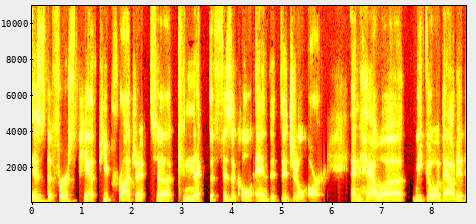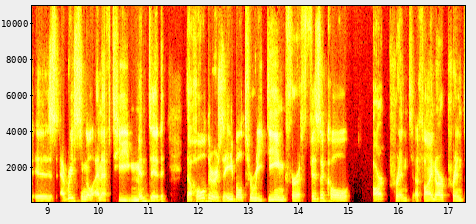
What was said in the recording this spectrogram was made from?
is the first PFP project to connect the physical and the digital art. And how uh, we go about it is every single NFT minted the holder is able to redeem for a physical art print, a fine art print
